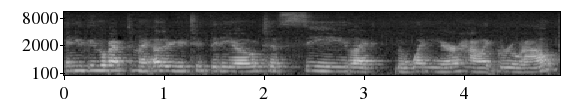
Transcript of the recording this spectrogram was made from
and you can go back to my other YouTube video to see like the one year how it grew out.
